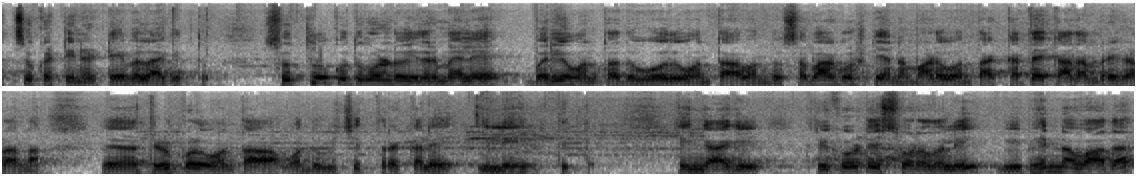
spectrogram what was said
ಅಚ್ಚುಕಟ್ಟಿನ ಟೇಬಲ್ ಆಗಿತ್ತು. ಸುತ್ತಲೂ ಕೂತ್ಕೊಂಡು ಇದರ ಮೇಲೆ ಬರೆಯುವಂಥದ್ದು ಓದುವಂಥ ಒಂದು ಸಭಾಗೋಷ್ಠಿಯನ್ನು ಮಾಡುವಂಥ ಕತೆ ಕಾದಂಬರಿಗಳನ್ನು ತಿಳ್ಕೊಳ್ಳುವಂಥ ಒಂದು ವಿಚಿತ್ರ ಕಲೆ ಇಲ್ಲೇ ಇರ್ತಿತ್ತು. ಹೀಗಾಗಿ ತ್ರಿಕೋಟೇಶ್ವರದಲ್ಲಿ ವಿಭಿನ್ನವಾದ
